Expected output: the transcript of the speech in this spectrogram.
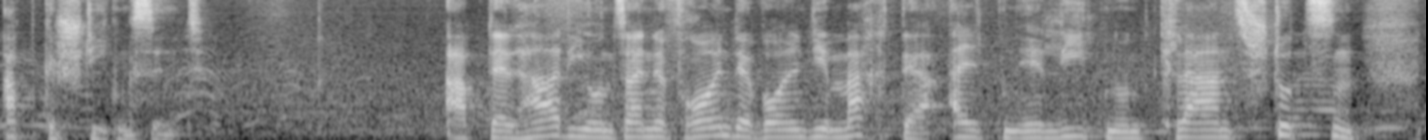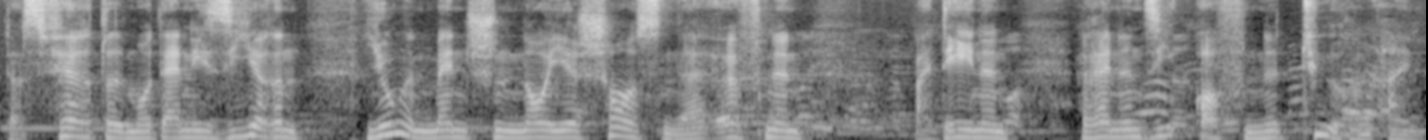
abgestiegen sind. Abdelhadi und seine Freunde wollen die Macht der alten Eliten und Clans stutzen, das Viertel modernisieren, jungen Menschen neue Chancen eröffnen. Bei denen rennen sie offene Türen ein.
